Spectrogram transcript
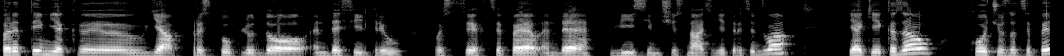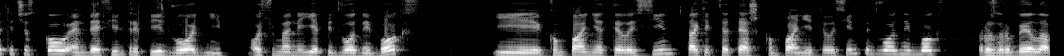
Перед тим, як я приступлю до ND-фільтрів ось цих CPL ND8, 16 і 32, як я і казав, хочу зацепити частково ND-фільтри підводні. Ось у мене є підводний бокс. І компанія Telesin, так як це теж компанія Telesin підводний бокс, розробила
